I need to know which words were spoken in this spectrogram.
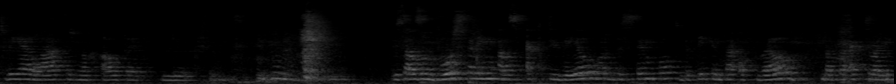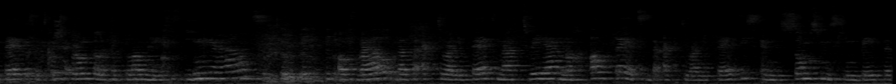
twee jaar later nog altijd leuk vindt. Dus als een voorstelling als actueel wordt bestempeld, betekent dat ofwel dat de actualiteit het oorspronkelijke plan heeft ingehaald, ofwel dat de actualiteit na twee jaar nog altijd de actualiteit is en dus soms misschien beter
